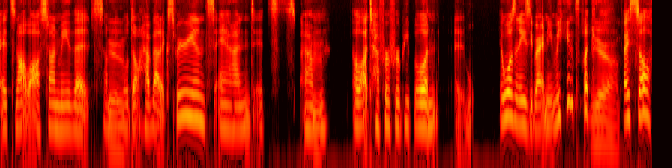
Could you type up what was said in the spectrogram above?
it's not lost on me that some Yeah. people don't have that experience, and it's um a lot tougher for people. And it, it wasn't easy by any means. like yeah I still,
